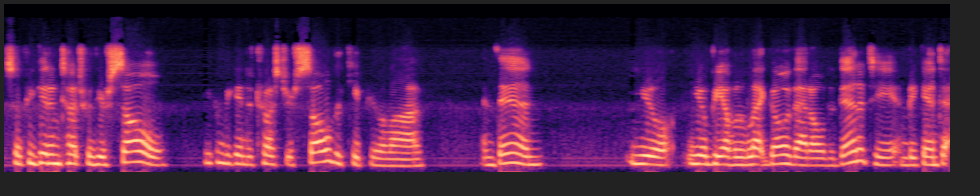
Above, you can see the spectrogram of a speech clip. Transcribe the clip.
So if you get in touch with your soul, you can begin to trust your soul to keep you alive. And then you'll you'll be able to let go of that old identity and begin to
